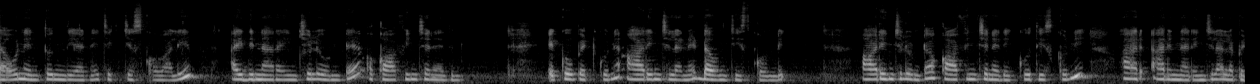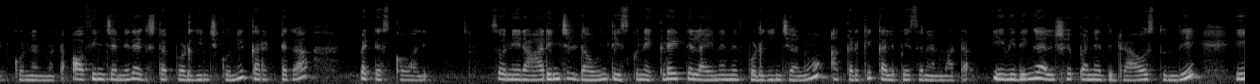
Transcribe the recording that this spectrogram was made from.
డౌన్ ఎంత ఉంది అనేది చెక్ చేసుకోవాలి. ఐదున్నర ఇంచులు ఉంటే ఒక హాఫ్ ఇంచ్ అనేది ఎక్కువ పెట్టుకుని ఆరు ఇంచులు అనేది డౌన్ తీసుకోండి. ఆరు ఇంచులు ఉంటే ఒక హాఫ్ ఇంచ్ అనేది ఎక్కువ తీసుకుని ఆరు ఆరున్నర ఇంచులు అలా పెట్టుకోండి అనమాట హాఫ్ ఇంచ్ అనేది ఎక్స్ట్రా పొడిగించుకొని కరెక్ట్గా పెట్టేసుకోవాలి. సో నేను ఆరు ఇంచులు డౌన్ తీసుకుని ఎక్కడైతే లైన్ అనేది పొడిగించానో అక్కడికి కలిపేశాను అనమాట ఈ విధంగా ఎల్ షేప్ అనేది డ్రా వస్తుంది. ఈ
